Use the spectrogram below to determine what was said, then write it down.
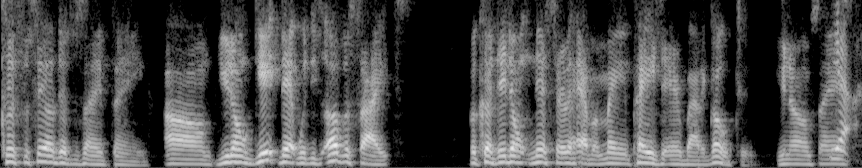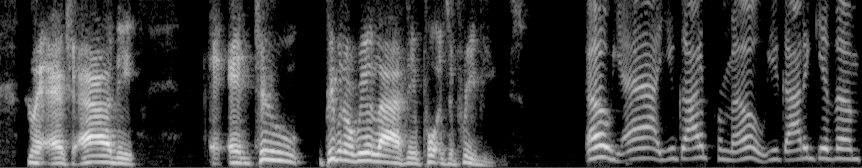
Clips4Sale does the same thing. Um, you don't get that with these other sites because they don't necessarily have a main page that everybody go to. You know what I'm saying? Yeah. So in actuality, and two, people don't realize the importance of previews. Oh yeah, you got to promote. You got to give them.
